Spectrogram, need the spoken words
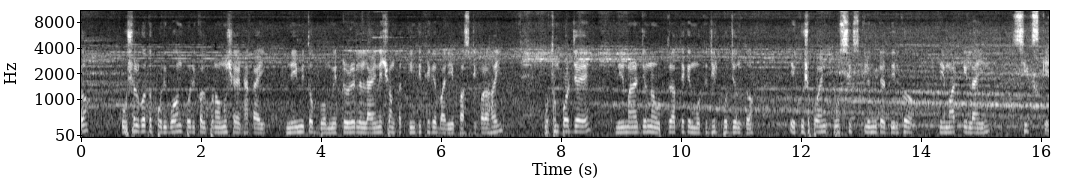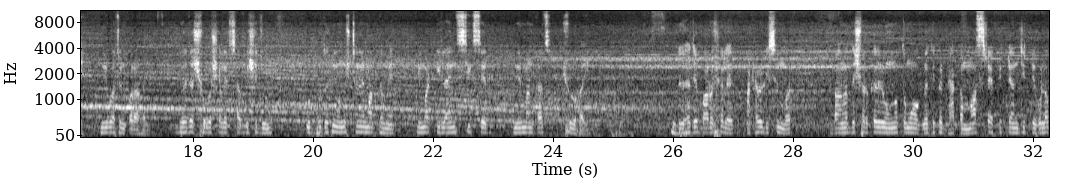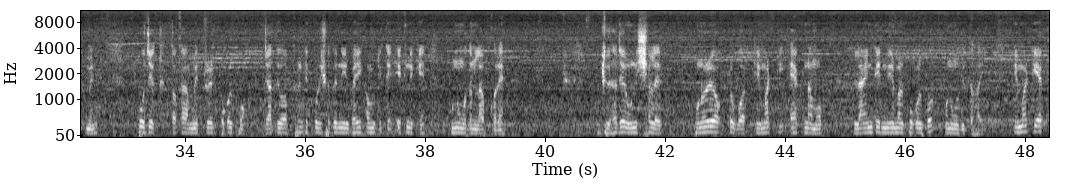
কৌশলগত পরিবহন পরিকল্পনা অনুসারে ঢাকায় নির্মিতব্য মেট্রো রেলের লাইনের সংখ্যা তিনটি থেকে বাড়িয়ে পাঁচটি করা হয়। প্রথম পর্যায়ে নির্মাণের জন্য উত্তরা থেকে মতিঝিল পর্যন্ত একুশ পয়েন্ট টু সিক্স কিলোমিটার দীর্ঘ এমআরটি লাইন সিক্সকে নির্বাচন করা হয়। দু হাজার ষোলো সালের ছাব্বিশে জুন উদ্বোধনী অনুষ্ঠানের মাধ্যমে এমআরটি লাইন সিক্সের নির্মাণ কাজ শুরু হয়। দু হাজার বারো সালের আঠারো ডিসেম্বর বাংলাদেশ সরকারের অন্যতম অগ্রাধিকার Dhaka mass rapid transit development project তথা মেট্রো রেল প্রকল্প জাতীয় অর্থনৈতিক পরিষদের নির্বাহী কমিটিতে একনেকে অনুমোদন লাভ করে। দু হাজার উনিশ সালের পনেরোই অক্টোবর এমআরটি এক নামক লাইনটির নির্মাণ প্রকল্প অনুমোদিত হয়। এমআরটি এক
